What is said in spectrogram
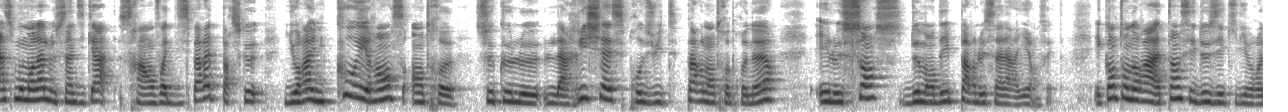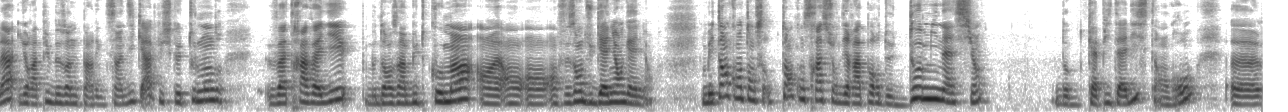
à ce moment-là, le syndicat sera en voie de disparaître parce qu'il y aura une cohérence entre ce que la richesse produite par l'entrepreneur et le sens demandé par le salarié, en fait. Et quand on aura atteint ces deux équilibres-là, il n'y aura plus besoin de parler de syndicat puisque tout le monde va travailler dans un but commun en, faisant du gagnant-gagnant. Mais tant qu'on tant qu'on sera sur des rapports de domination, donc capitaliste en gros, euh,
